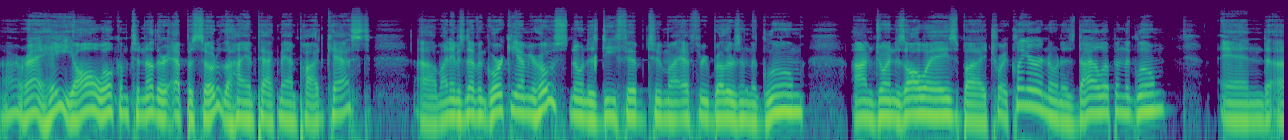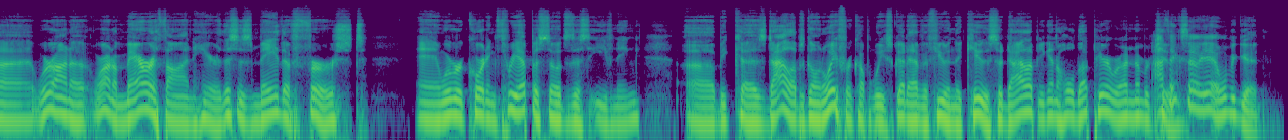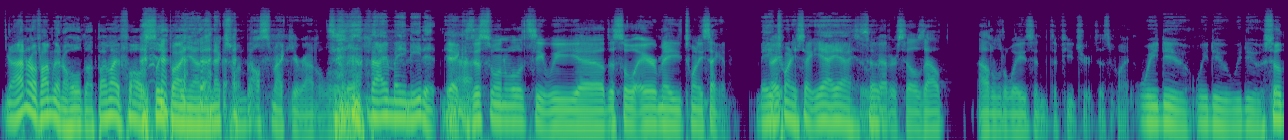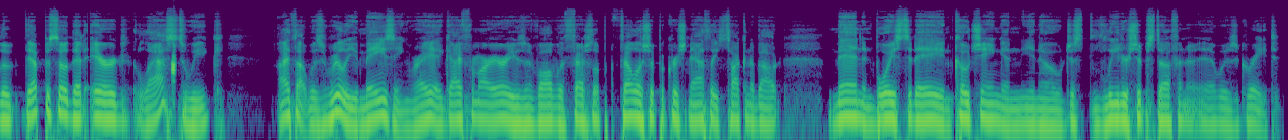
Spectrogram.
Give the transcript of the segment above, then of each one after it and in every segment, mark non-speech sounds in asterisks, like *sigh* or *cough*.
All right. Hey, y'all. Welcome to another episode of the High Impact Man podcast. Uh, my name is Nevin Gorky. I'm your host, known as DFib to my F3 brothers in the gloom. I'm joined as always by Troy Klinger, known as Dial Up in the Gloom. And uh, we're on a we're on a marathon here. This is May the first, and we're recording three episodes this evening uh, because Dial Up's going away for a couple weeks. We've got to have a few in the queue. So Dial Up, you're going to hold up here. We're on number two. I think so. Yeah, we'll be good. I don't know if I'm going to hold up. I might fall asleep on you on the next one. But I'll smack you around a little bit. *laughs* I may need it. Yeah, because this one, well, let's see, we uh, this will air May twenty second. May right? twenty second. Yeah, yeah. So, we got ourselves out out a little ways into the future at this point. we do, we do, we do. So the the episode that aired last week, I thought was really amazing. Right, a guy from our area who's involved with Fellowship, Fellowship of Christian Athletes talking about men and boys today and coaching and you know just leadership stuff, and it, it was great.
